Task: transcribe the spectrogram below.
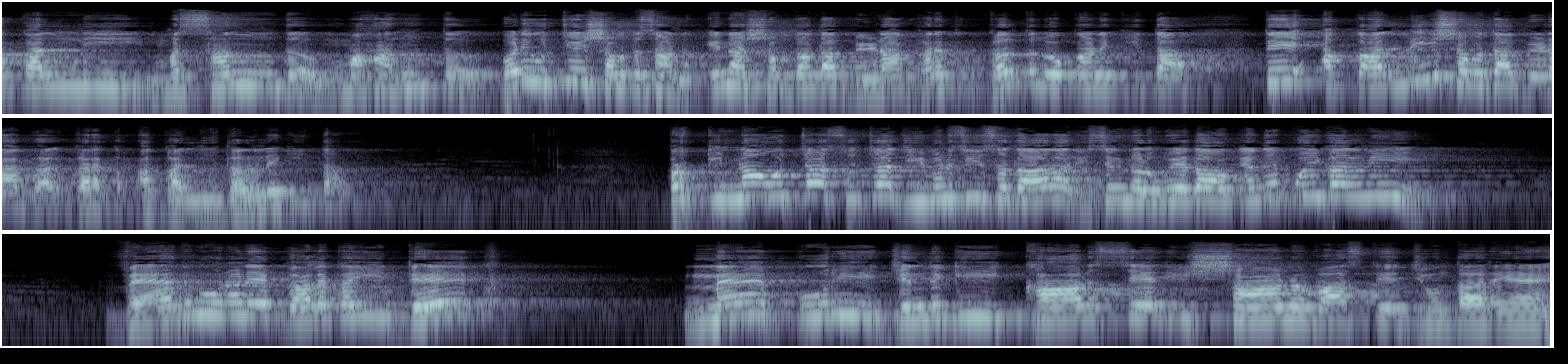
ਅਕਾਲੀ, ਮਸੰਦ, ਮਹੰਤ, ਬੜੇ ਉੱਚੇ ਸ਼ਬਦ ਸਨ। ਇਹਨਾਂ ਸ਼ਬਦਾਂ ਦਾ ਬੇੜਾ ਗਰਕ ਗਲਤ ਲੋਕਾਂ ਨੇ ਕੀਤਾ ਤੇ ਅਕਾਲੀ ਸ਼ਬਦ ਦਾ ਬੇੜਾ ਗਰਕ ਅਕਾਲੀ ਦਲ ਨੇ ਕੀਤਾ। ਪਰ ਕਿੰਨਾ ਉੱਚਾ ਸੁੱਚਾ ਜੀਵਨ ਸੀ ਸਰਦਾਰ ਹਰੀ ਸਿੰਘ ਨਲੂਏ ਦਾ, ਉਹ ਕਹਿੰਦੇ ਕੋਈ ਗੱਲ ਨਹੀਂ। ਵੈਦ ਨੂੰ ਉਹਨਾਂ ਨੇ ਇੱਕ ਗੱਲ ਕਹੀ, ਦੇਖ, ਮੈਂ ਪੂਰੀ ਜ਼ਿੰਦਗੀ ਖਾਲਸੇ ਦੀ ਸ਼ਾਨ ਵਾਸਤੇ ਜਿਉਂਦਾ ਰਿਹਾ ਹਾਂ।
